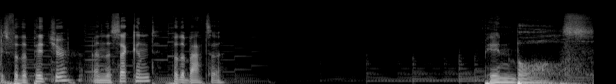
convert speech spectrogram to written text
is for the pitcher and the second for the batter. Pinballs.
